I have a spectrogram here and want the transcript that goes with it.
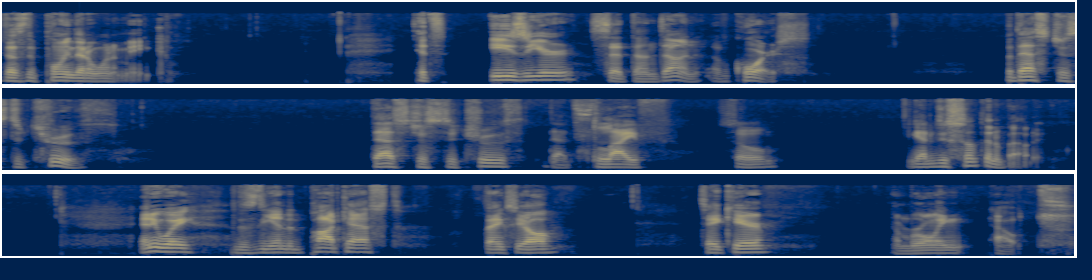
That's the point that I want to make. It's easier said than done, of course. But that's just the truth. That's just the truth. That's life. So you got to do something about it. Anyway, this is the end of the podcast. Thanks, y'all. Take care. I'm rolling out.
